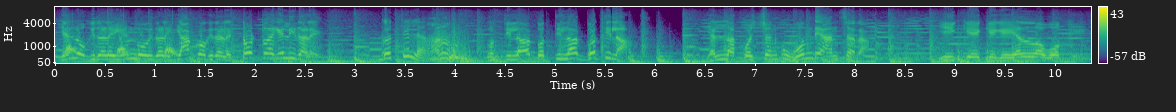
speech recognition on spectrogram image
ಎಲ್ಲಿ ಹೋಗಿದ್ದಾಳೆ ಹೆಂಗ್ ಹೋಗಿದ್ದಾಳೆ ಯಾಕೆ ಹೋಗಿದ್ದಾಳೆ ಟೋಟಲ್ ಆಗಿ ಎಲ್ಲಿದ್ದಾಳೆ? ಗೊತ್ತಿಲ್ಲ. ಆ? ಗೊತ್ತಿಲ್ಲ ಗೊತ್ತಿಲ್ಲ ಗೊತ್ತಿಲ್ಲ. ಎಲ್ಲ ಕ್ವಶನ್ಗೂ ಒಂದೇ ಆನ್ಸರ್. ಈ ಕೇಕೆಗೆ ಎಲ್ಲ ಓಕೆ.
